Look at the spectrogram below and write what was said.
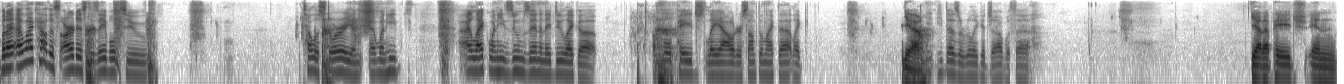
But I, I like how this artist is able to tell a story, and and when he, I like when he zooms in and they do like a a full page layout or something like that. Like yeah he, he does a really good job with that. Yeah, that page in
